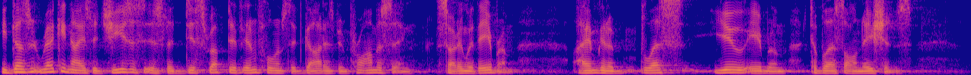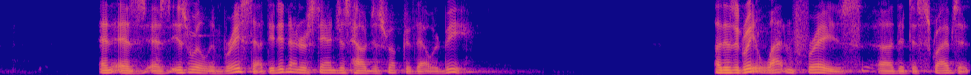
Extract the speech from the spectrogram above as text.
He doesn't recognize that Jesus is the disruptive influence that God has been promising, starting with Abram. I am going to bless you, Abram, to bless all nations. And as, as Israel embraced that, they didn't understand just how disruptive that would be. Uh, there's a great Latin phrase uh, that describes it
